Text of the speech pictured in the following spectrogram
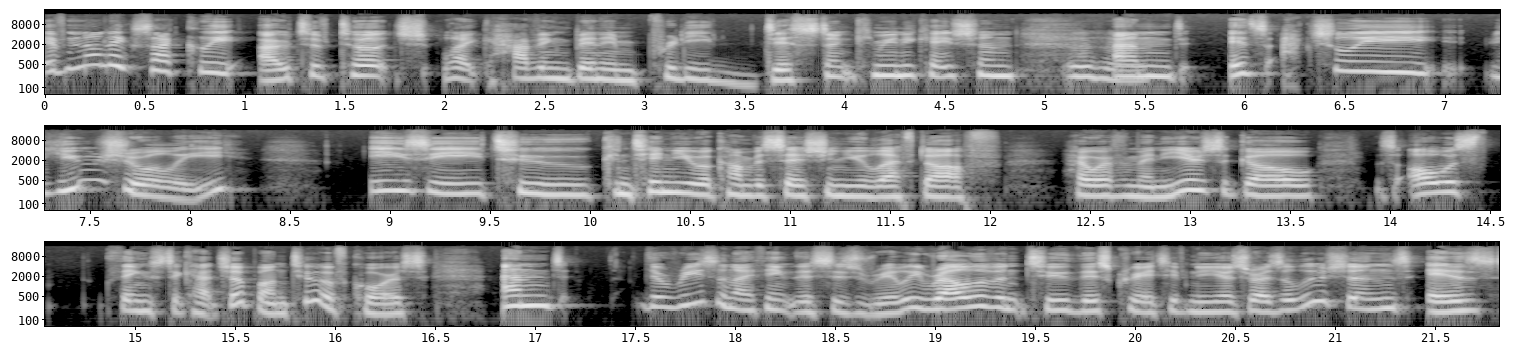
if not exactly out of touch, like having been in pretty distant communication. And it's actually usually easy to continue a conversation you left off however many years ago. There's always things to catch up on, too, of course. And the reason I think this is really relevant to this creative New Year's resolutions is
